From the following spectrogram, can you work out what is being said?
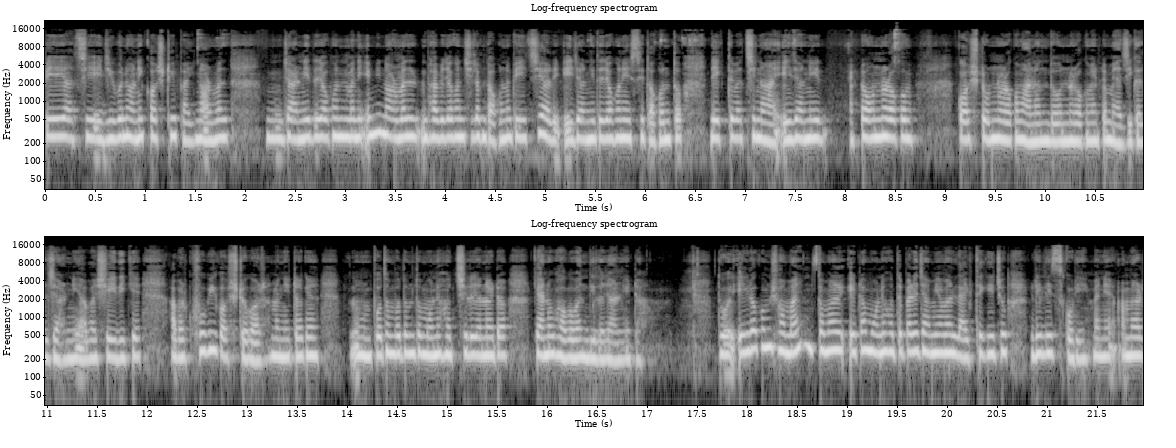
পেয়ে আছি, এই জীবনে অনেক কষ্টই পাই। নর্মাল জার্নিতে যখন মানে এমনি নর্মালভাবে যখন ছিলাম, তখনও পেয়েছি। আর এই জার্নিতে যখন এসেছি, তখন তো দেখতে পাচ্ছি না, এই জার্নির একটা অন্যরকম কষ্ট, অন্যরকম আনন্দ, অন্যরকম একটা ম্যাজিক্যাল জার্নি আবার সেই দিকে আবার খুবই কষ্টকর। মানে এটাকে প্রথম প্রথম তো মনে হচ্ছিল যেন এটা কেন ভগবান দিল জার্নিটা তো এইরকম সময় তোমার এটা মনে হতে পারে যে আমি আমার লাইফ থেকে কিছু রিলিজ করি। মানে আমার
